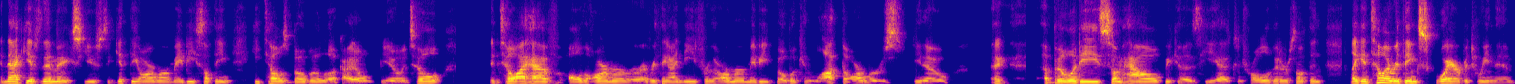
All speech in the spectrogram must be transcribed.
and that gives them an excuse to get the armor. Maybe something he tells Boba, "Look, I don't, you know, until until I have all the armor or everything I need for the armor, maybe Boba can lock the armor's, you know, a- abilities somehow because he has control of it or something. Like until everything's square between them,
